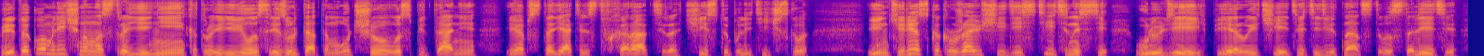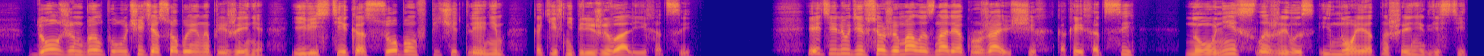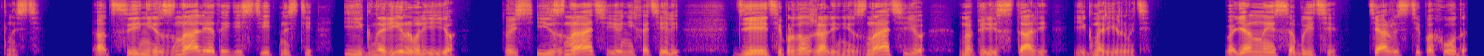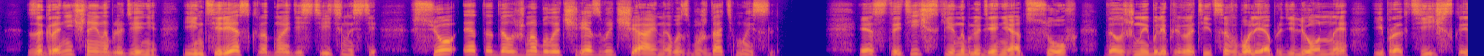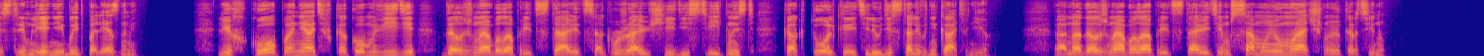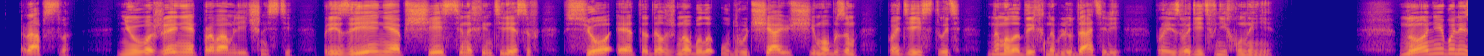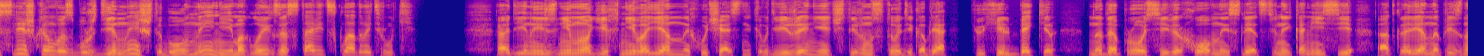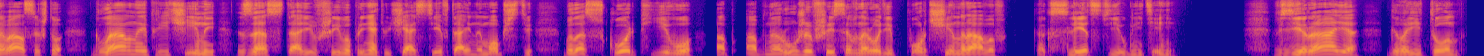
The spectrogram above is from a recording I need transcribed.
При таком личном настроении, которое явилось результатом лучшего воспитания и обстоятельств характера чисто политического, интерес к окружающей действительности у людей первой четверти XIX столетия должен был получить особое напряжение и вести к особым впечатлениям, каких не переживали их отцы. Эти люди все же мало знали окружающих, как и их отцы, но у них сложилось иное отношение к действительности. Отцы не знали этой действительности и игнорировали ее, то есть и знать ее не хотели. Дети продолжали не знать ее, но перестали игнорировать. Военные события, тяжести похода, заграничные наблюдения и интерес к родной действительности – все это должно было чрезвычайно возбуждать мысль. Эстетические наблюдения отцов должны были превратиться в более определенное и практическое стремление быть полезными. Легко понять, в каком виде должна была представиться окружающая действительность, как только эти люди стали вникать в нее. Она должна была представить им самую мрачную картину. Рабство, неуважение к правам личности, презрение общественных интересов – все это должно было удручающим образом подействовать на молодых наблюдателей, производить в них уныние. Но они были слишком возбуждены, чтобы уныние могло их заставить складывать руки. Один из немногих невоенных участников движения 14 декабря, Кюхельбекер, на допросе Верховной следственной комиссии откровенно признавался, что главной причиной, заставившей его принять участие в тайном обществе, была скорбь его об обнаружившейся в народе порче нравов, как следствие угнетения. Взирая — говорит он,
